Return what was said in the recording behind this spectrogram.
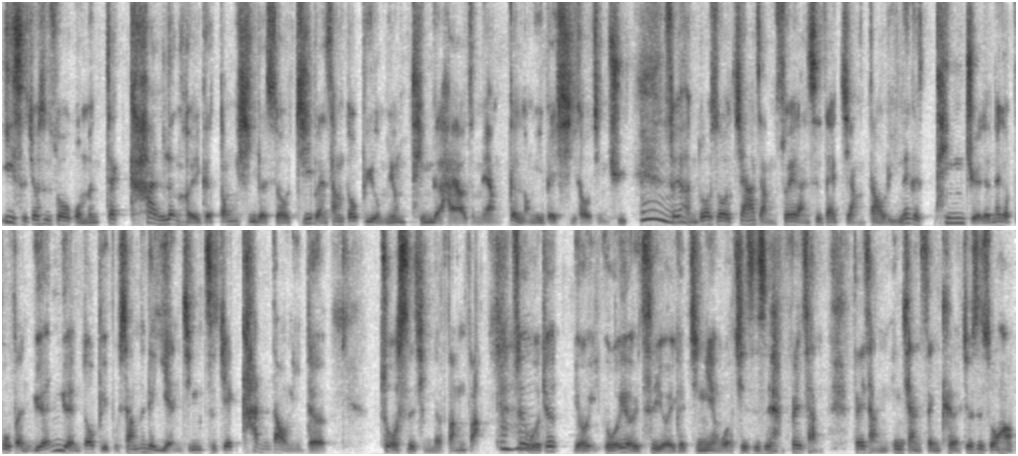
意思就是说，我们在看任何一个东西的时候，基本上都比我们用听的还要怎么样，更容易被吸收进去。嗯，所以很多时候家长虽然是在讲道理，那个听觉的那个部分，远远都比不上那个眼睛直接看到你的。做事情的方法，所以我就有我有一次有一个经验，我其实是非常非常印象深刻，就是说哈，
